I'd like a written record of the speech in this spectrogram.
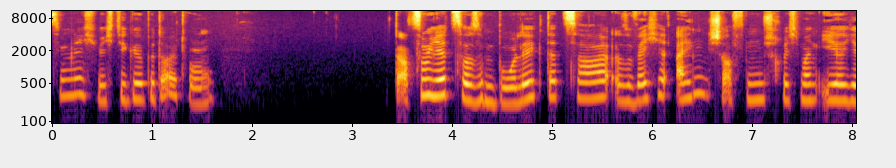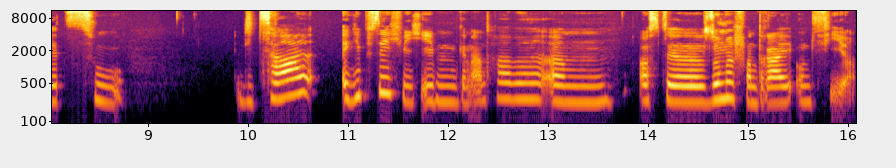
ziemlich wichtige Bedeutung. Dazu jetzt zur Symbolik der Zahl. Also welche Eigenschaften spricht man ihr jetzt zu? Die Zahl ergibt sich, wie ich eben genannt habe, ähm, aus der Summe von 3 und 4.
